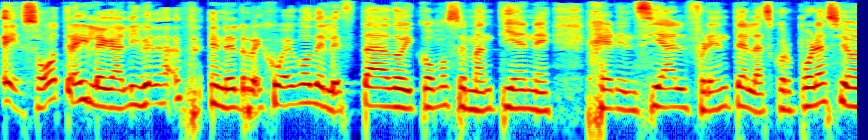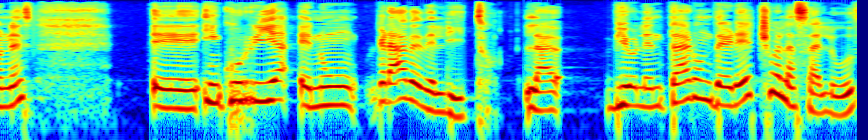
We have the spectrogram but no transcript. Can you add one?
es otra ilegalidad en el rejuego del Estado y cómo se mantiene gerencial frente a las corporaciones eh, incurría en un grave delito, la, violentar un derecho a la salud,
